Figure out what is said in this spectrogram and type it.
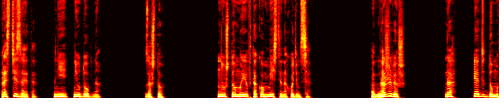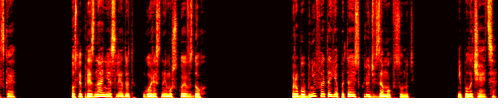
Прости за это. Мне неудобно. За что? Ну, что мы в таком месте находимся. Одна живешь? Да, я детдомовская. После признания следует горестный мужской вздох. Пробубнив это, я пытаюсь ключ в замок всунуть. Не получается.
